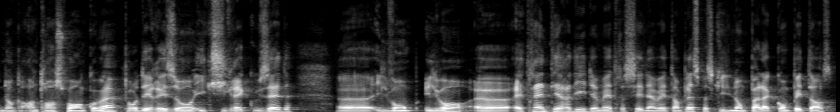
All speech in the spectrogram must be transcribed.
donc en transport en commun, pour des raisons X, Y ou Z, euh, ils vont, euh, être interdits de mettre ces navettes en place parce qu'ils n'ont pas la compétence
